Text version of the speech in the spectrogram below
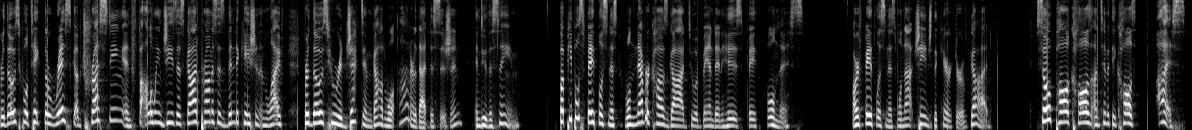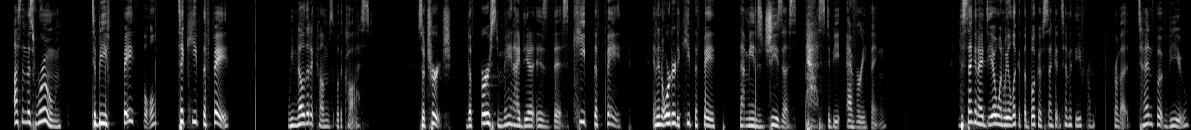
For those who will take the risk of trusting and following Jesus, God promises vindication and life. For those who reject Him, God will honor that decision and do the same. But people's faithlessness will never cause God to abandon His faithfulness. Our faithlessness will not change the character of God. So Paul calls on Timothy, calls us, us in this room, to be faithful, to keep the faith we know that it comes with a cost. So, church, the first main idea is this keep the faith. And in order to keep the faith, that means Jesus has to be everything. The second idea, when we look at the book of Second Timothy from, from a 10 foot view,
